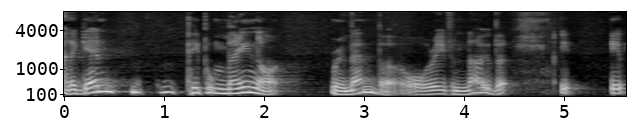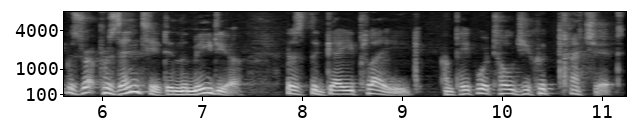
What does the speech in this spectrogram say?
And again, people may not remember or even know, but it, it was represented in the media as the gay plague. And people were told you could catch it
